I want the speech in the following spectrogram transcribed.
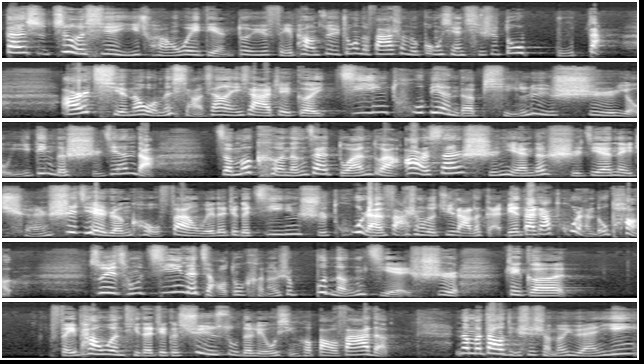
但是，这些遗传位点对于肥胖最终的发生的贡献其实都不大。而且呢，我们想象一下，这个基因突变的频率是有一定的时间的，怎么可能在短短二三十年的时间内，全世界人口范围的这个基因池突然发生了巨大的改变，大家突然都胖了？所以从基因的角度，可能是不能解释这个肥胖问题的这个迅速的流行和爆发的。那么到底是什么原因？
